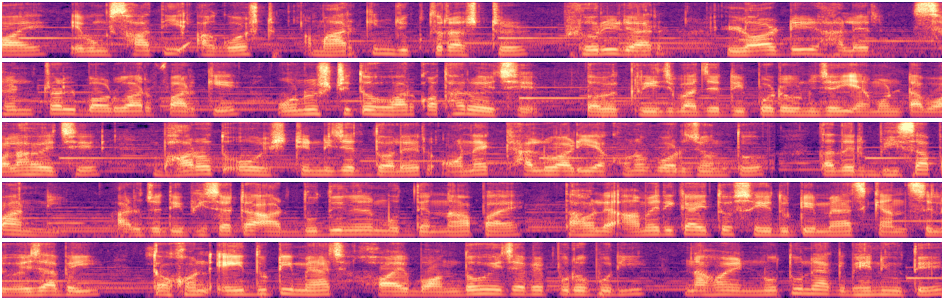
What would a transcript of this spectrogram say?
হয় এবং সাতই আগস্ট মার্কিন যুক্তরাষ্ট্রের ফ্লোরিডার লর্ডির হালের সেন্ট্রাল বড়োয়ার পার্কে অনুষ্ঠিত হওয়ার কথা রয়েছে। তবে ক্রিজবাজের রিপোর্ট অনুযায়ী এমনটা বলা হয়েছে, ভারত ও ওয়েস্ট ইন্ডিজের দলের অনেক খেলোয়াড়ই এখনও পর্যন্ত তাদের ভিসা পাননি। আর যদি ভিসাটা আর দুদিনের মধ্যে না পায় তাহলে আমেরিকায় তো সেই দুটি ম্যাচ ক্যান্সেল হয়ে যাবেই। তখন এই দুটি ম্যাচ হয় বন্ধ হয়ে যাবে পুরোপুরি, না হয় নতুন এক ভেন্যুতে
